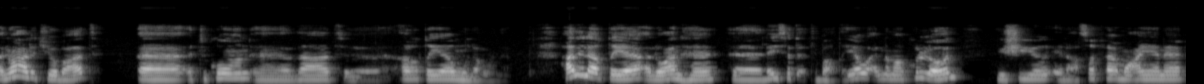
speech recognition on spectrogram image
أنواع التيوبات تكون آه ذات آه أغطية ملونة. هذه الأغطية ألوانها آه ليست اعتباطية وإنما كل لون يشير إلى صفة معينة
